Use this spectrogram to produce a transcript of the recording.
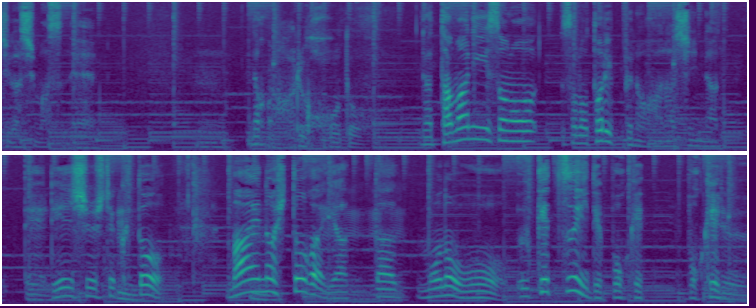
じがしますね。うん、なんかなるほど。だたまにそのそのトリップの話になって練習していくと、前の人がやったものを受け継いでボケボケる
